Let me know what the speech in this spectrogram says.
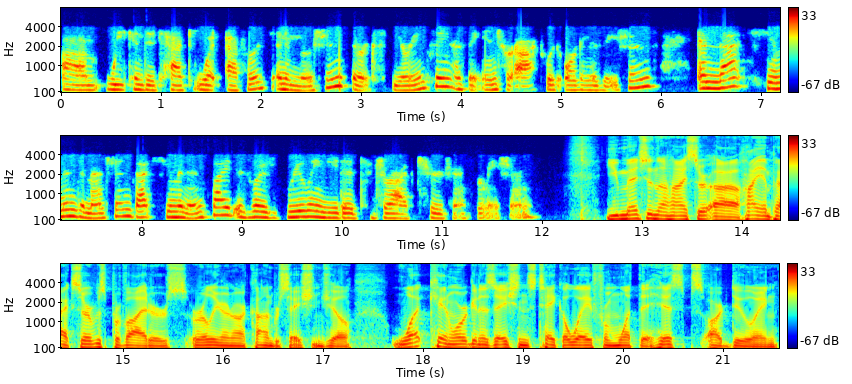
Um, we can detect what efforts and emotions they're experiencing as they interact with organizations. And that human dimension, that human insight is what is really needed to drive true transformation. You mentioned the high, uh, high impact service providers earlier in our conversation, Jill. What can organizations take away from what the HISPs are doing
